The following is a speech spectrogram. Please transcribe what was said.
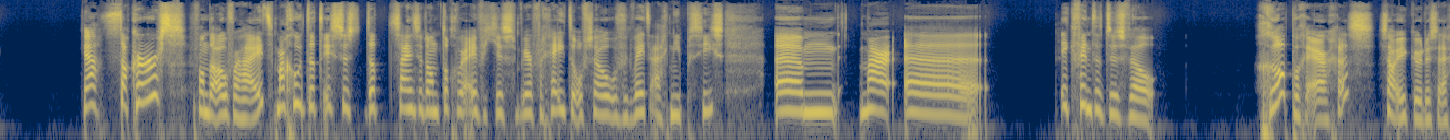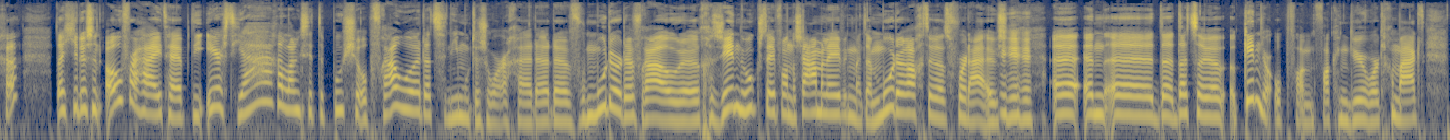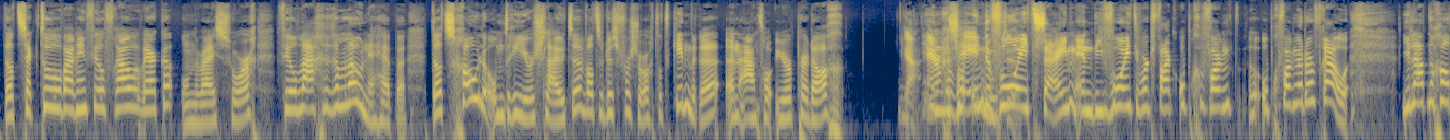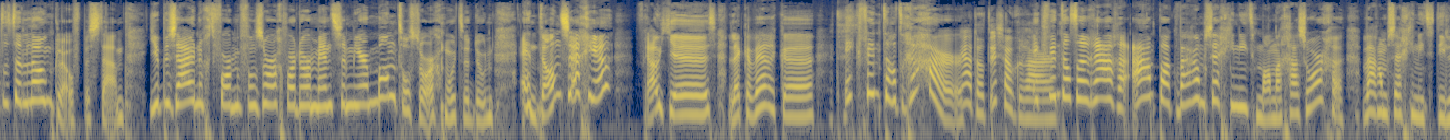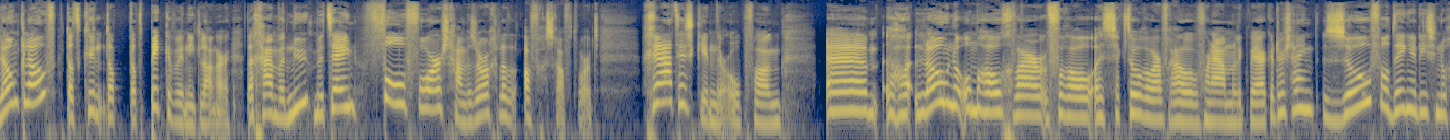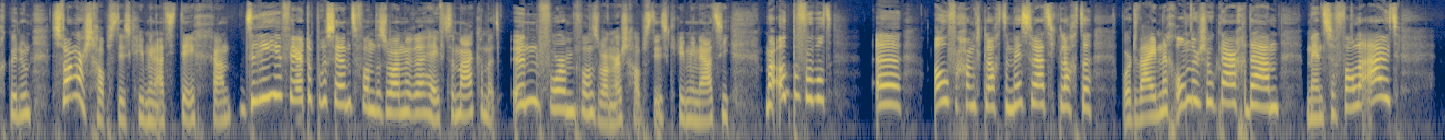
Ja. Suckers van de overheid. Maar goed, dat, is dus, dat zijn ze dan toch weer eventjes weer vergeten of zo. Of ik weet eigenlijk niet precies. Ehm, maar eh, ik vind het dus wel grappig ergens, zou je kunnen zeggen. Dat je dus een overheid hebt die eerst jarenlang zit te pushen op vrouwen. Dat ze niet moeten zorgen. De, de vermoederde vrouw, de gezin, hoeksteen van de samenleving met een moeder achter het fornuis. Eh, en eh, de- dat ze kinderopvang fucking duur wordt gemaakt. Dat sectoren waarin veel vrouwen werken, onderwijs, zorg, veel lagere lonen hebben. Dat scholen om drie uur sluiten, wat er dus voor zorgt dat kinderen een aantal uur per dag ja, in de, ergens in de void zijn. En die void wordt vaak opgevangen, opgevangen door vrouwen. Je laat nog altijd een loonkloof bestaan. Je bezuinigt vormen van zorg waardoor mensen meer mantelzorg moeten doen. En dan zeg je, vrouwtjes, lekker werken. Ik vind dat raar. Ja, dat is ook raar. Ik vind dat een rare aanpak. Waarom zeg je niet mannen ga zorgen? Waarom zeg je niet die loonkloof? Dat, kun, dat, dat pikken we niet langer. Dan gaan we nu meteen vol force gaan we zorgen dat het afgeschaft wordt. Gratis kinderopvang. Ho- lonen omhoog, waar vooral eh, sectoren waar vrouwen voornamelijk werken. Er zijn zoveel dingen die ze nog kunnen doen. Zwangerschapsdiscriminatie tegengaan. 43% van de zwangeren heeft te maken met een vorm van zwangerschapsdiscriminatie. Maar ook bijvoorbeeld eh, overgangsklachten, menstruatieklachten. Wordt weinig onderzoek naar gedaan. Mensen vallen uit.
